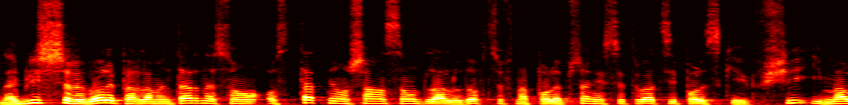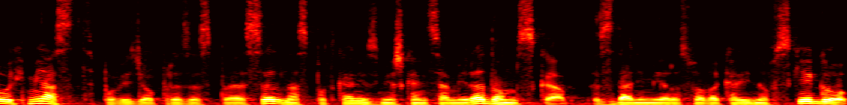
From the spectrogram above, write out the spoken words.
Najbliższe wybory parlamentarne są ostatnią szansą dla ludowców na polepszenie sytuacji polskiej wsi i małych miast, powiedział prezes PSL na spotkaniu z mieszkańcami Radomska. Zdaniem Jarosława Kalinowskiego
